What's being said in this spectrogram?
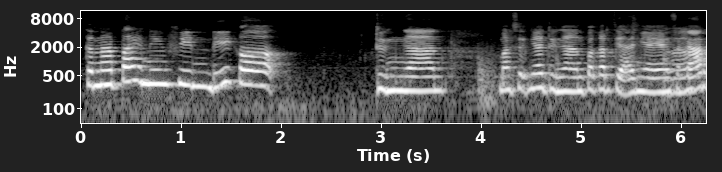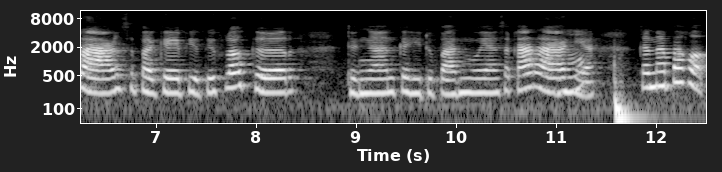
Kenapa ini Vindi kok dengan maksudnya dengan pekerjaannya yang sekarang sebagai beauty vlogger dengan kehidupanmu yang sekarang ya. Kenapa kok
